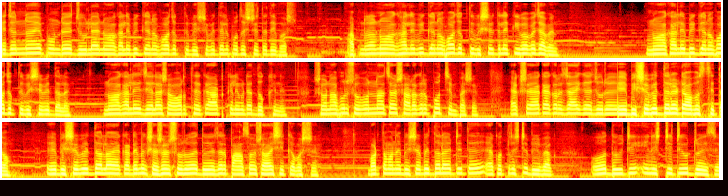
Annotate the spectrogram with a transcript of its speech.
এই জন্যই পনেরোই জুলাই নোয়াখালী বিজ্ঞান ও প্রযুক্তি বিশ্ববিদ্যালয় প্রতিষ্ঠিত দিবস। আপনারা নোয়াখালী বিজ্ঞান ও প্রযুক্তি বিশ্ববিদ্যালয়ে কীভাবে যাবেন? নোয়াখালী বিজ্ঞান ও প্রযুক্তি বিশ্ববিদ্যালয়, নোয়াখালী জেলা শহর থেকে আট কিলোমিটার দক্ষিণে, সোনাপুর সুবর্ণাচর সড়কের পশ্চিম পাশে। একশো এক একর জায়গা জুড়ে এই বিশ্ববিদ্যালয়টা অবস্থিত। এই বিশ্ববিদ্যালয় একাডেমিক সেশন শুরু হয় দুই হাজার পাঁচ ও ছয় শিক্ষাবর্ষে। বর্তমানে বিশ্ববিদ্যালয়টিতে একত্রিশটি বিভাগ ও দুইটি ইনস্টিটিউট রয়েছে।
